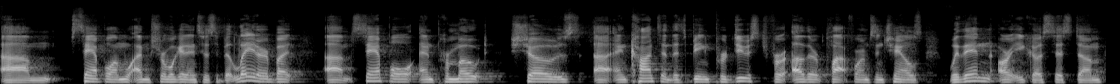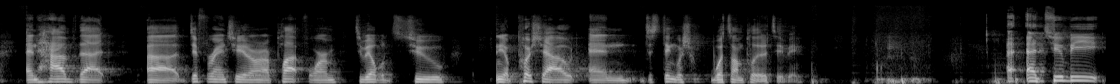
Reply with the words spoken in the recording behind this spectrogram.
um, sample, and I'm sure we'll get into this a bit later, but um, sample and promote shows uh, and content that's being produced for other platforms and channels within our ecosystem and have that uh, differentiate on our platform to be able to you know push out and distinguish what's on Pluto TV. At Tubi,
